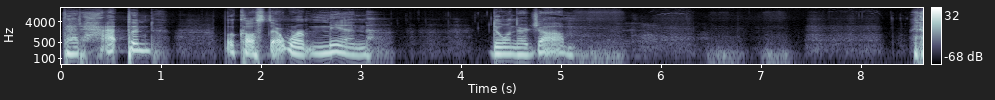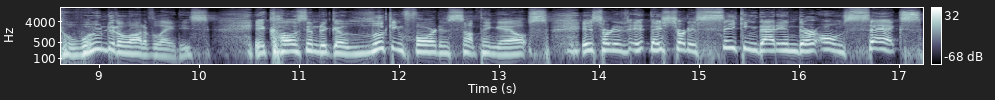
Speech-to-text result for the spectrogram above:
that happened because there weren't men doing their job. It wounded a lot of ladies. It caused them to go looking for it in something else. It started, it, they started seeking that in their own sex.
